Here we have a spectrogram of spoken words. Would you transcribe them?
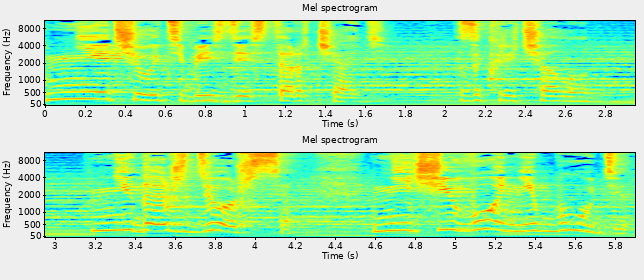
«Нечего тебе здесь торчать!» – закричал он. «Не дождешься! Ничего не будет!»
